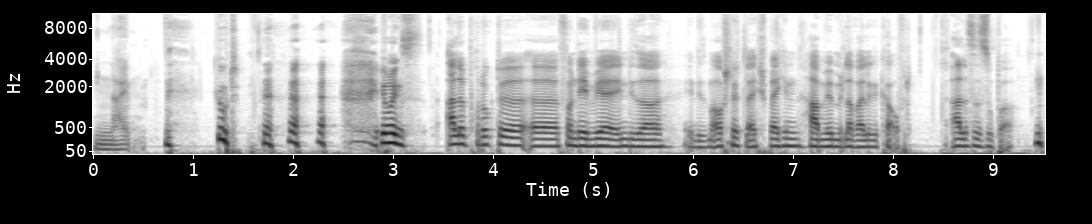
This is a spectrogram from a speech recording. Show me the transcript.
Nein. Gut. Übrigens, alle Produkte, äh, von denen wir in, dieser, in diesem Ausschnitt gleich sprechen, haben wir mittlerweile gekauft. Alles ist super.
